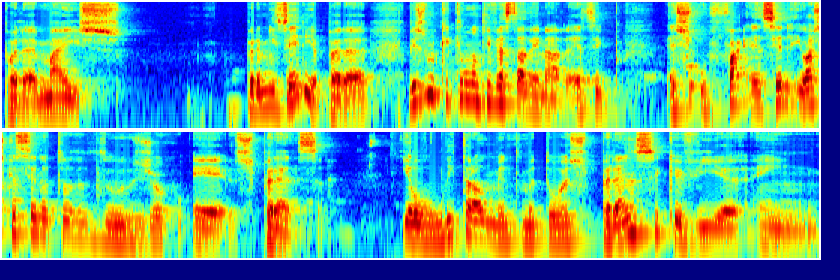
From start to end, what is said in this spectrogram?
para mais para miséria, para mesmo que aquilo não tivesse dado em nada, é tipo a, a cena, eu acho que a cena toda do jogo é esperança. Ele literalmente matou a esperança que havia em,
